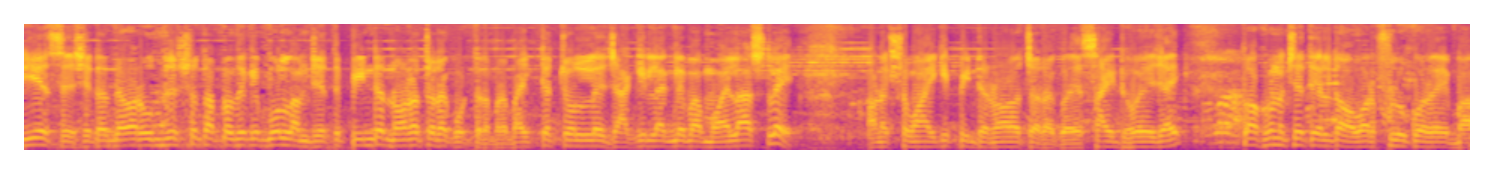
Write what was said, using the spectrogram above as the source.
দিয়েছে, সেটা দেওয়ার উদ্দেশ্য তো আপনাদেরকে বললাম যে, এতে পিনটা নড়াচড়া করতে না পারে। বাইকটা চললে ঝাঁকি লাগলে বা ময়লা আসলে, অনেক সময় কি পিনটা নড়াচড়া করে সাইড হয়ে যায়। তখন হচ্ছে তেলটা ওভারফ্লো করে বা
